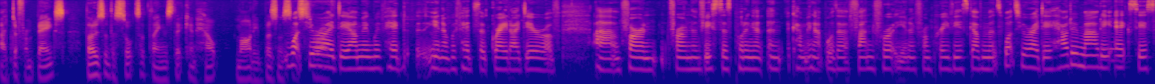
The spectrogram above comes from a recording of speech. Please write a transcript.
uh, different banks. Those are the sorts of things that can help Māori businesses. What's your thrive. idea? I mean, we've had, you know, we've had the great idea of um, foreign foreign investors putting it and coming up with a fund for it, you know, from previous governments. What's your idea? How do Māori access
